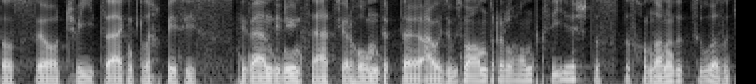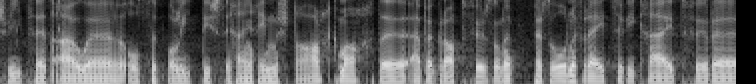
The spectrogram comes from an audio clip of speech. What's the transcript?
dass ja, die Schweiz eigentlich bis, ins, bis Ende 19. Jahrhundert äh, auch ein Auswandererland war. Das, das kommt auch noch dazu. Also die Schweiz hat auch äh, außenpolitisch sich eigentlich immer stark gemacht, äh, eben gerade für so eine Personenfreizügigkeit, für äh,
